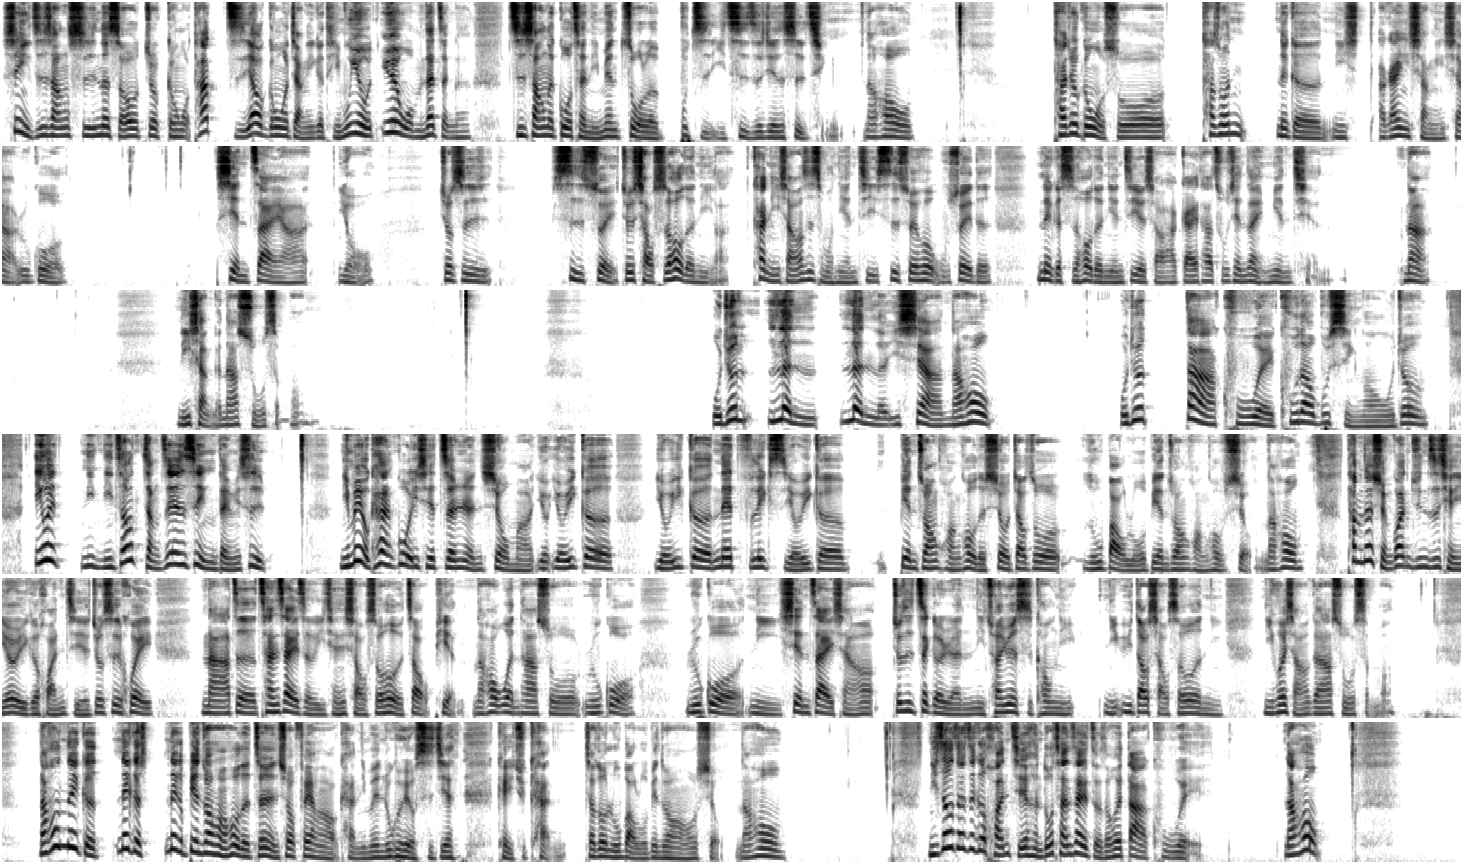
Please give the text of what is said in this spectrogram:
心理咨商师那时候就跟我，他只要跟我讲一个题目，因为因为我们在整个智商的过程里面做了不止一次这件事情，然后。他就跟我说：“他说那个你阿甘你想一下，如果现在啊有就是四岁，就是小时候的你啦，看你想要是什么年纪，四岁或五岁的那个时候的年纪的小阿该，他出现在你面前，那你想跟他说什么？”我就愣愣了一下，然后。我就大哭诶、哭到不行哦！我就因为你你知道讲这件事情，等于是你们有看过一些真人秀吗？有有一个有一个 Netflix 有一个变装皇后的秀，叫做卢保罗变装皇后秀。然后他们在选冠军之前也有一个环节，就是会拿着参赛者以前小时候的照片，然后问他说：“如果如果你现在想要，就是这个人，你穿越时空，你。”你遇到小时候的你，你会想要跟他说什么？然后那个、那个、那个变装皇后的真人秀非常好看，你们如果有时间可以去看，叫做《卢保罗变装皇后秀》。然后你知道，在这个环节，很多参赛者都会大哭诶。然后，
